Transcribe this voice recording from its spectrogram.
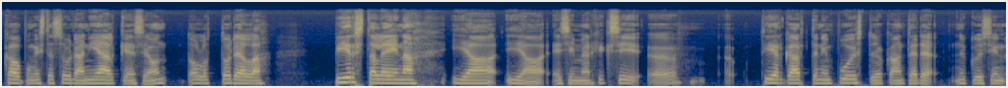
kaupungista sodan jälkeen. Se on ollut todella pirstaleina ja, ja esimerkiksi äh, Tiergartenin puisto, joka on teidän nykyisin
